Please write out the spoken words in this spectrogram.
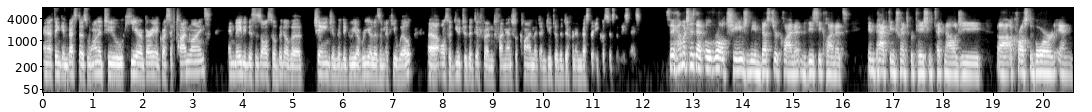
And I think investors wanted to hear very aggressive timelines. And maybe this is also a bit of a change in the degree of realism, if you will, uh, also due to the different financial climate and due to the different investor ecosystem these days. Say, how much has that overall change in the investor climate and the VC climate impacting transportation technology uh, across the board? And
